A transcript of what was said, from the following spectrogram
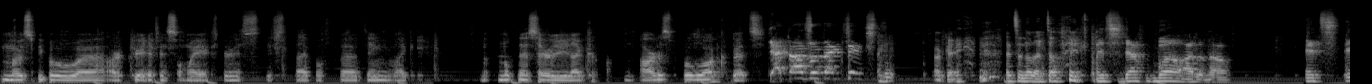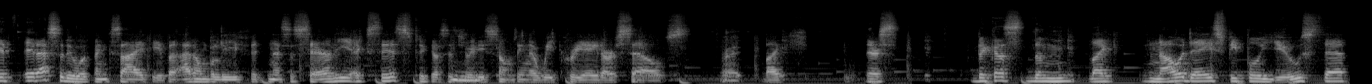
most people who uh, are creative in some way experience this type of uh, thing. Like, not necessarily like an artist block, but That doesn't exist. okay, that's another topic. It's def well, I don't know. It's it it has to do with anxiety, but I don't believe it necessarily exists because it's Mm. really something that we create ourselves. Right. Like there's because the like nowadays people use that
